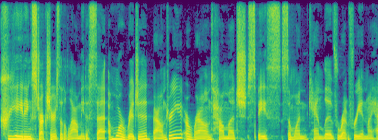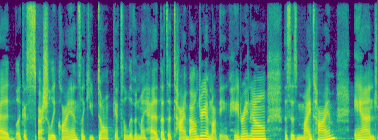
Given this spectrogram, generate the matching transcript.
creating structures that allow me to set a more rigid boundary around how much space someone can live rent free in my head, like especially clients, like you don't get to live in my head. That's a time boundary. I'm not being paid right now. This is my time. And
